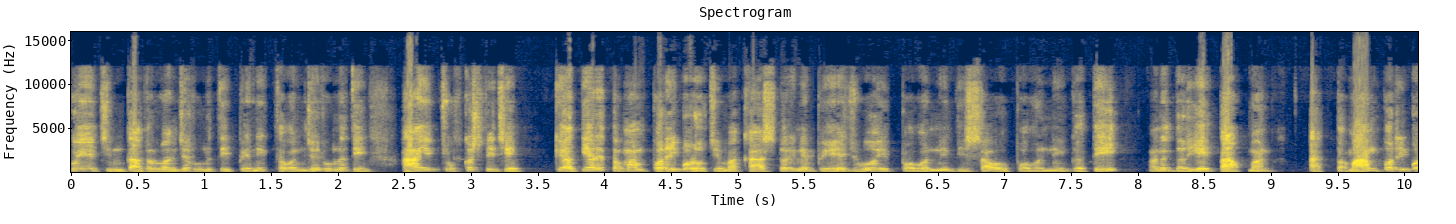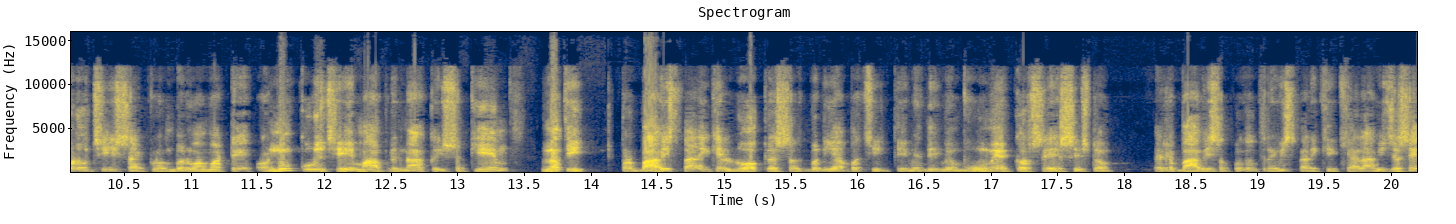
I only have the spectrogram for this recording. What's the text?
કોઈ ચિંતા કરવાની જરૂર નથી પેનિક થવાની જરૂર નથી. હા એ ચોક્કસથી છે કે અત્યારે તમામ પરિબળો, જેમાં ખાસ કરીને ભેજ હોય, પવનની દિશાઓ, પવનની ગતિ અને દરિયાઈ તાપમાન આ તમામ પરિબળો છે સાયક્લોન બનવા માટે અનુકૂળ છે, એમાં આપણે ના કહી શકીએ એમ નથી. પણ બાવીસ તારીખે લો પ્રેશર બન્યા પછી ધીમે ધીમે મૂવમેન્ટ કરશે એ સિસ્ટમ એટલે બાવીસ અથવા તો ત્રેવીસ તારીખે ખ્યાલ આવી જશે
